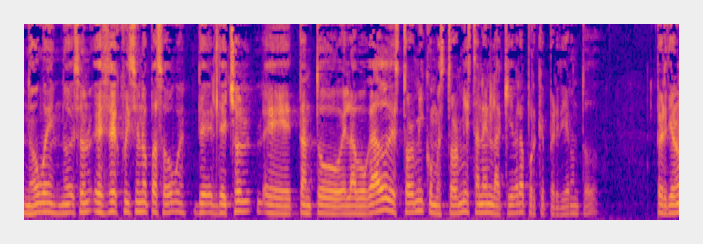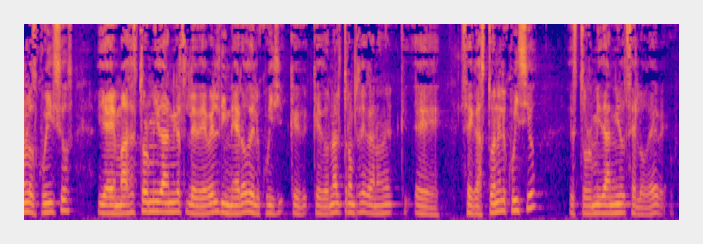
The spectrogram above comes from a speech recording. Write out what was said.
No, güey, no, eso- ese juicio no pasó, güey. De, de hecho, eh, tanto el abogado de Stormy como Stormy están en la quiebra porque perdieron todo. Perdieron los juicios y además Stormy Daniels le debe el dinero del juicio que, que Donald Trump se ganó, eh, se gastó en el juicio. Stormy Daniels se lo debe. güey.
